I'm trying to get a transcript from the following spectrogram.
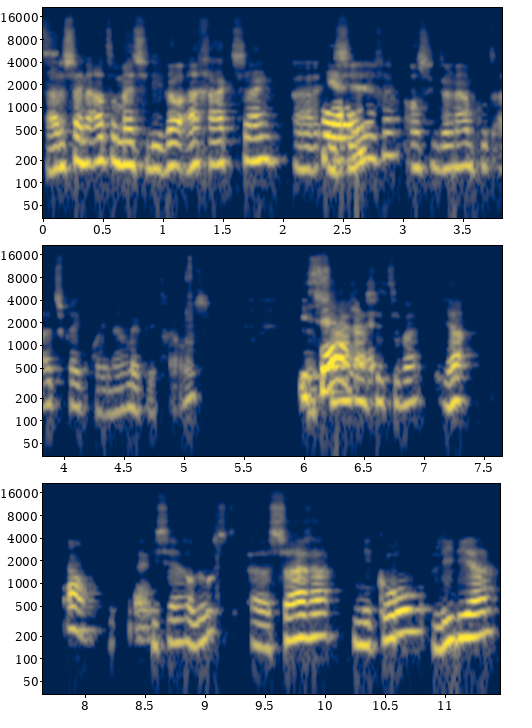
Ja, er zijn een aantal mensen die wel aangehaakt zijn. Uh, Isère, als ik de naam goed uitspreek, mooie naam heb je trouwens. Uh, Sarah zit erbij. Ja. Oh, leuk. Loest. Uh, Sarah, Nicole, Lydia.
